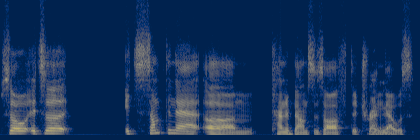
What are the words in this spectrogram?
So it's a it's something that um kind of bounces off the trend Right. that was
